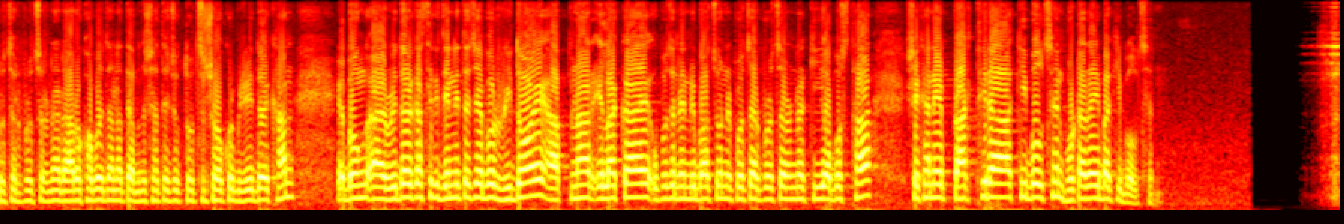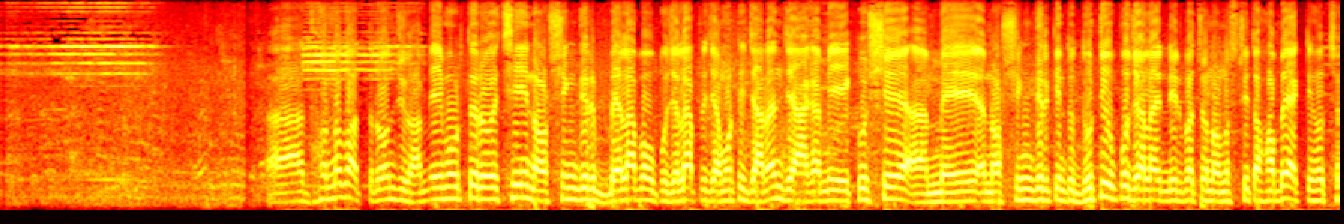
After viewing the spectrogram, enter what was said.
প্রচার প্রচারণার আরও খবর জানাতে আমাদের সাথে যুক্ত হচ্ছে সহকর্মী হৃদয় খান এবং হৃদয়ের কাছ থেকে জেনে নিতে চাইব, হৃদয়, আপনার এলাকায় উপজেলা নির্বাচনের প্রচার প্রচারণার কি অবস্থা? সেখানে প্রার্থীরা কি বলছেন ভোটারাই বা কি বলছেন? ধন্যবাদ রঞ্জু। আমি এই মুহূর্তে রয়েছি নরসিংদীর বেলাবা উপজেলা আপনি যেমনটি জানেন যে আগামী একুশে মে নরসিংদীর কিন্তু দুটি উপজেলায় নির্বাচন অনুষ্ঠিত হবে। একটি হচ্ছে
